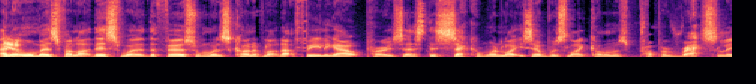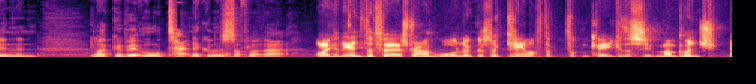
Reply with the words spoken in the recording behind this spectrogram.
and Yeah. it almost felt like this, where the first one was kind of like that feeling out process. This second one, like you said, was like kind of was proper wrestling and like a bit more technical and stuff like that. Like at the end of the first round, Wardlow just like came off the fucking cage with a Superman punch.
